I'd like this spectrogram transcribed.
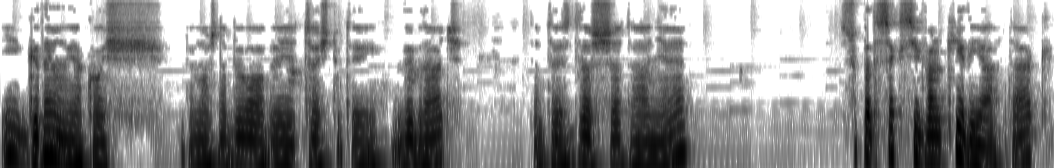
I grę jakoś można byłoby coś tutaj wybrać. Tam to jest droższe, to nie. Super Sexy Valkyria, tak?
